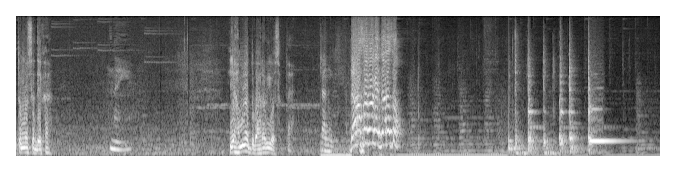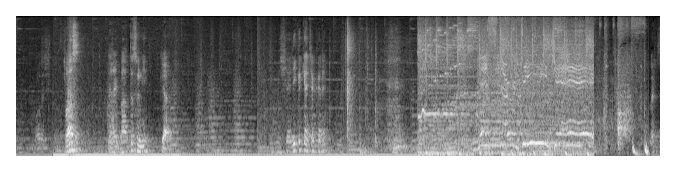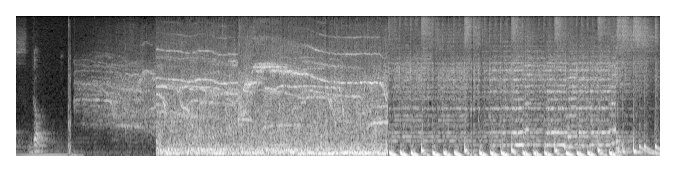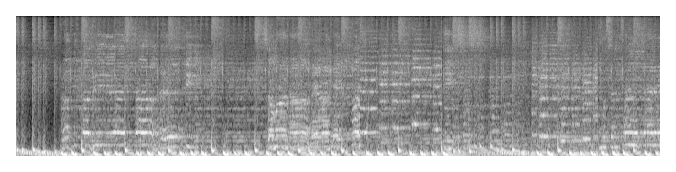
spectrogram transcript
तुमने उसे देखा? है नहीं। यह हमला दोबारा भी हो सकता है। जानू दारा साहब आ गए दारा साहब। बॉस जरा एक बात तो सुनिए। क्या? शहरी का क्या चक्कर है? लेट्स गो कभी मुसलसल करे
